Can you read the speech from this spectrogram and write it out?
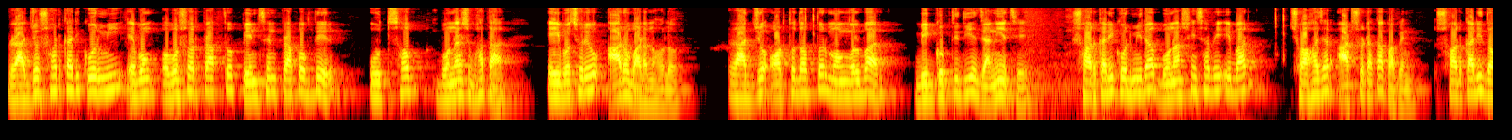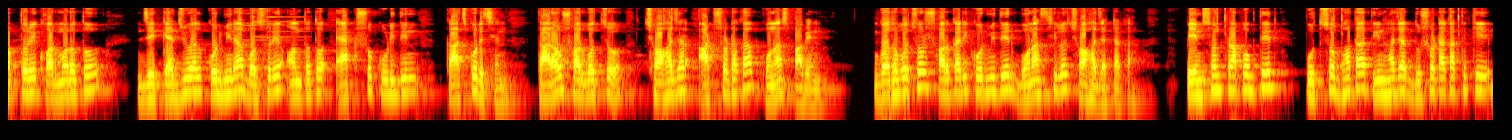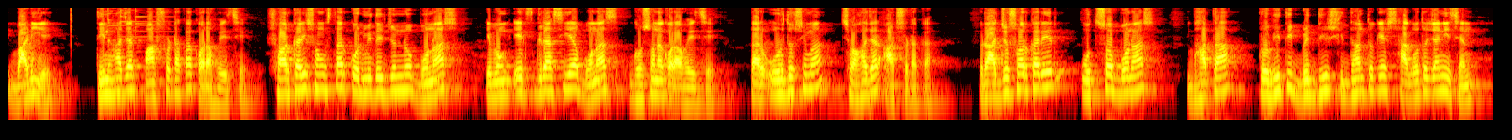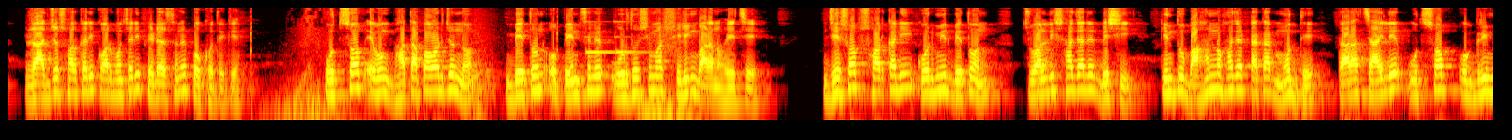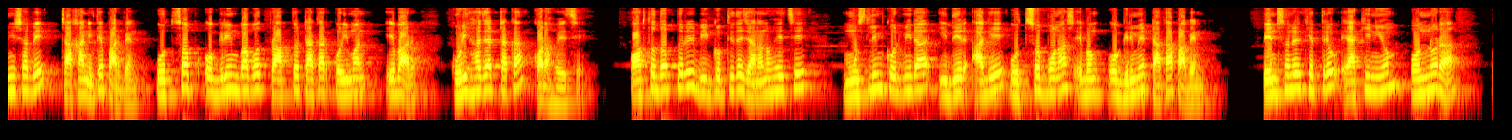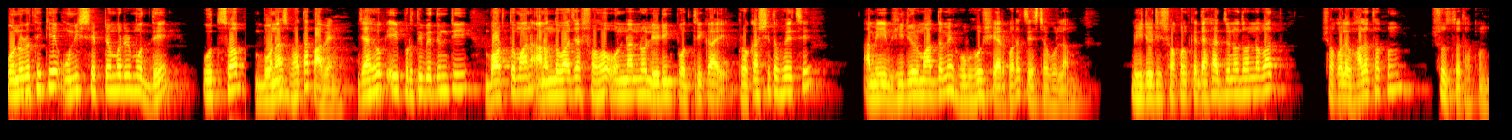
রাজ্য সরকারি কর্মী এবং অবসরপ্রাপ্ত পেনশন প্রাপকদের উৎসব, বোনাস ভাতা এই বছরেও আরও বাড়ানো হলো। রাজ্য অর্থ দপ্তর মঙ্গলবার বিজ্ঞপ্তি দিয়ে জানিয়েছে, সরকারি কর্মীরা বোনাস হিসাবে এবার ছ টাকা পাবেন। সরকারি দপ্তরে কর্মরত যে ক্যাজুয়াল কর্মীরা বছরে অন্তত একশো কুড়ি দিন কাজ করেছেন, তারাও সর্বোচ্চ ছ টাকা বোনাস পাবেন। গত বছর সরকারি কর্মীদের বোনাস ছিল ছ টাকা। পেনশন প্রাপকদের উৎসব ভাতা তিন হাজার দুশো টাকা থেকে বাড়িয়ে তিন হাজার পাঁচশো টাকা করা হয়েছে। সরকারি সংস্থার কর্মীদের জন্য বোনাস এবং এক্সগ্রাসিয়া বোনাস ঘোষণা করা হয়েছে। তার ঊর্ধ্বসীমা ছ হাজার আটশো টাকা। রাজ্য সরকারের উৎসব বোনাস, ভাতা প্রভৃতি বৃদ্ধির সিদ্ধান্তকে স্বাগত জানিয়েছেন রাজ্য সরকারি কর্মচারী ফেডারেশনের পক্ষ থেকে। উৎসব এবং ভাতা পাওয়ার জন্য বেতন ও পেনশনের ঊর্ধ্বসীমার সিলিং বাড়ানো হয়েছে। যেসব সরকারি কর্মীর বেতন চুয়াল্লিশ হাজারের বেশি, কিন্তু বাহান্ন হাজার টাকার মধ্যে তারা চাইলে উৎসব অগ্রিম হিসাবে টাকা নিতে পারবেন। উৎসব অগ্রিম বাবদ প্রাপ্ত টাকার পরিমাণ এবার কুড়ি হাজার টাকা করা হয়েছে। অর্থ দপ্তরের বিজ্ঞপ্তিতে জানানো হয়েছে, মুসলিম কর্মীরা ঈদের আগে উৎসব বোনাস এবং অগ্রিমের টাকা পাবেন। পেনশনের ক্ষেত্রেও একই নিয়ম, অন্যরা পনেরো থেকে উনিশ সেপ্টেম্বরের মধ্যে উৎসব বোনাস ভাতা পাবেন। যাই হোক, এই প্রতিবেদনটি বর্তমান আনন্দবাজার সহ অন্যান্য লিডিং পত্রিকায় প্রকাশিত হয়েছে। আমি এই ভিডিওর মাধ্যমে হুবহু শেয়ার করার চেষ্টা করলাম। ভিডিওটি সকলকে দেখার জন্য ধন্যবাদ। সকলে ভালো থাকুন, সুস্থ থাকুন।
